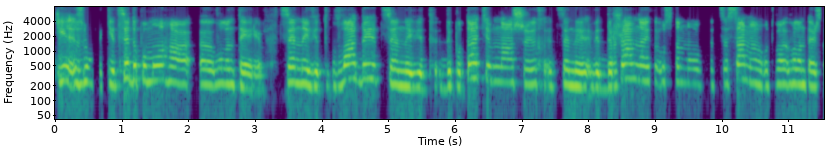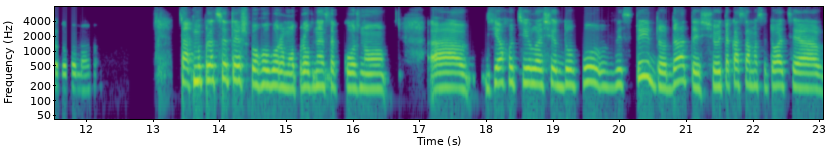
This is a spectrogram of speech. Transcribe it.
І знову таки, це допомога е, волонтерів. Це не від влади, це не від депутатів наших, це не від державних установ, це саме от волонтерська допомога. Так, ми про це теж поговоримо, про внесок кожного А, я хотіла ще доповісти, додати, що і така сама ситуація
